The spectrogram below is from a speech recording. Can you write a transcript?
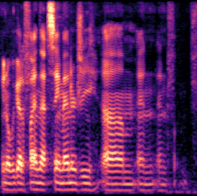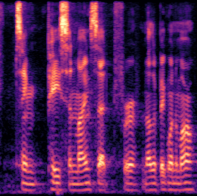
you know we got to find that same energy um, and and f- same pace and mindset for another big one tomorrow.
